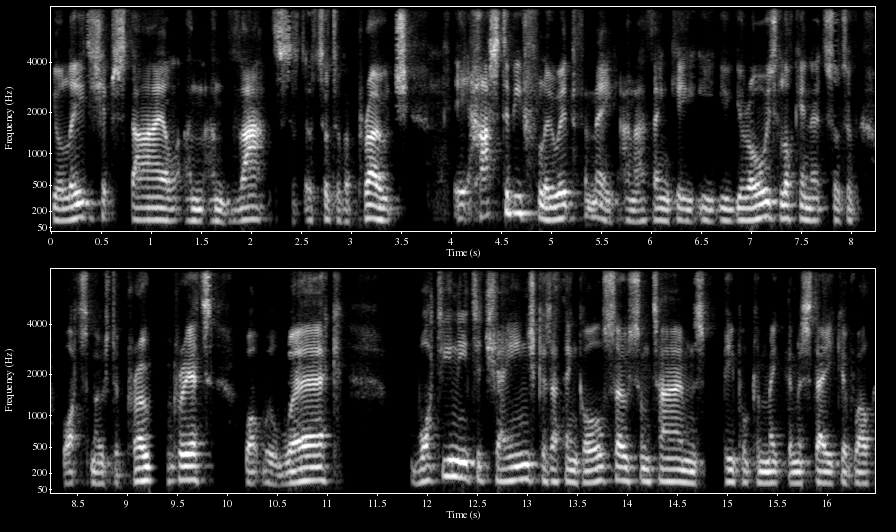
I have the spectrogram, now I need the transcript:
your leadership style and, and that sort of approach it has to be fluid for me. And i think you, you're always looking at sort of what's most appropriate what will work what do you need to change? Because I think also sometimes people can make the mistake of, well,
